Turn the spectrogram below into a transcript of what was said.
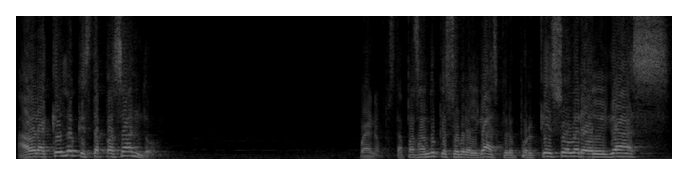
Ahora, ¿qué es lo que está pasando? Bueno, pues está pasando que sobre el gas, pero ¿por qué sobre el gas?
